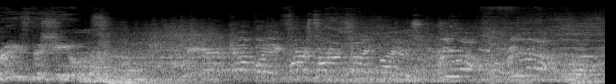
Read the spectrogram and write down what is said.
Raise the shields. We got company, first order TIE fighters. Reroute, reroute.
